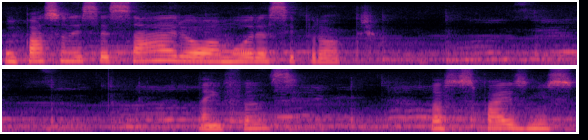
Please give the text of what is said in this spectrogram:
um passo necessário ao amor a si próprio. Na infância, nossos pais nos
